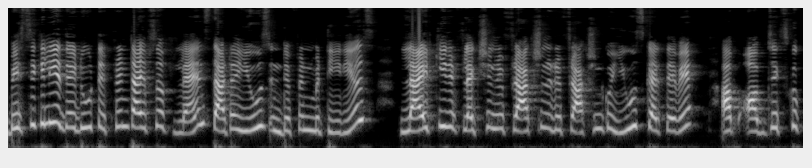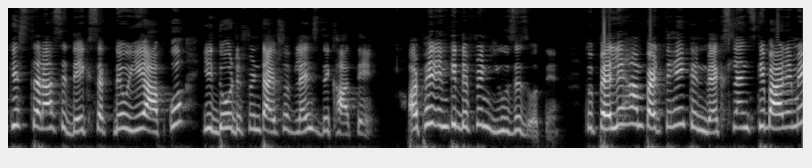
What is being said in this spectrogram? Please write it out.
Basically they do different types of lens that are use in different materials light की रिफ्लेक्शन रिफ्रैक्शन और रिफ्रैक्शन को यूज़ करते हुए आप ऑब्जेक्ट्स को किस तरह से देख सकते हो ये आपको ये दो डिफरेंट टाइप्स ऑफ़ लेंस दिखाते हैं। और फिर इनके डिफरेंट यूजेस होते हैं। तो पहले हम पढ़ते हैं कन्वेक्स लेंस के बारे में।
